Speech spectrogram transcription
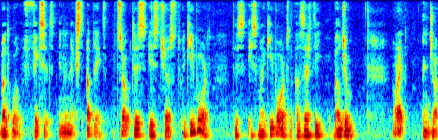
but we'll fix it in the next update. So this is just a keyboard. This is my keyboard, Azerty Belgium. All right, enjoy.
